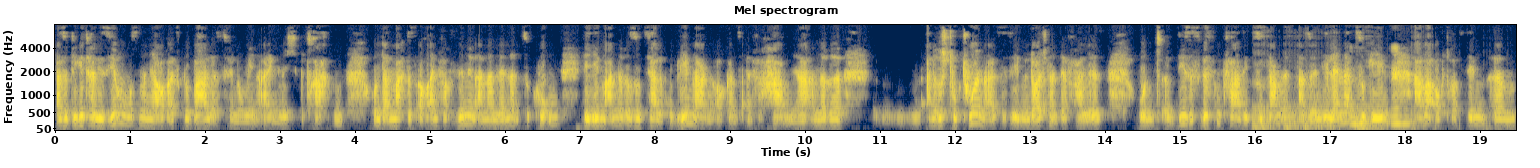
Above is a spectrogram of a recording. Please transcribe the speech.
also Digitalisierung muss man ja auch als globales Phänomen eigentlich betrachten. Und dann macht es auch einfach Sinn, in anderen Ländern zu gucken, die eben andere soziale Problemlagen auch ganz einfach haben, ja, andere andere Strukturen, als es eben in Deutschland der Fall ist. Und äh, dieses Wissen quasi zu sammeln, also in die Länder mhm. zu gehen, mhm. aber auch trotzdem ähm,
